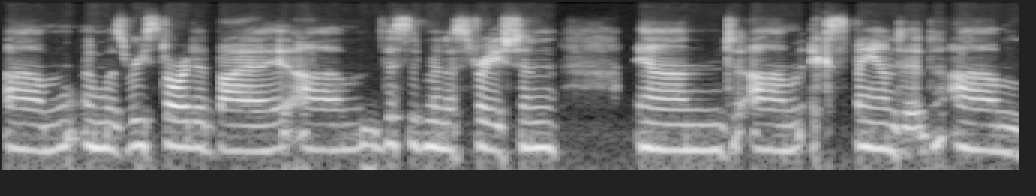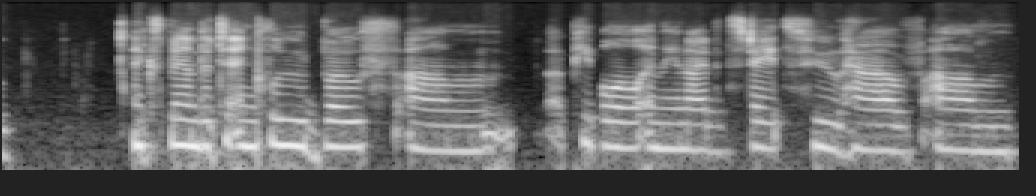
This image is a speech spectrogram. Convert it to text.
um, and was restarted by um, this administration and um, expanded. Um, expanded to include both um, people in the United States who have um,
